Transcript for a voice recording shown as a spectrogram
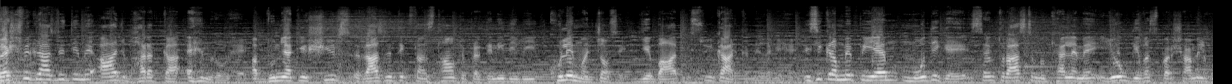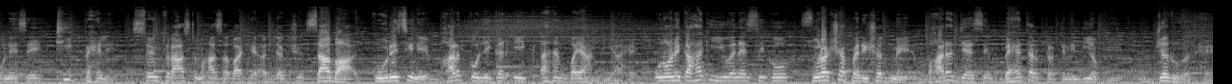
वैश्विक राजनीति में आज भारत का अहम रोल है। अब दुनिया की शीर्ष राजनीतिक संस्थाओं के प्रतिनिधि भी खुले मंचों से ये बात स्वीकार करने लगे हैं। इसी क्रम में पीएम मोदी के संयुक्त राष्ट्र मुख्यालय में योग दिवस पर शामिल होने से ठीक पहले संयुक्त राष्ट्र महासभा के अध्यक्ष साबा कोरेसी ने भारत को लेकर एक अहम बयान दिया है। उन्होंने कहा कि यूएनएससी को सुरक्षा परिषद में भारत जैसे बेहतर प्रतिनिधियों की ज़रूरत है।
